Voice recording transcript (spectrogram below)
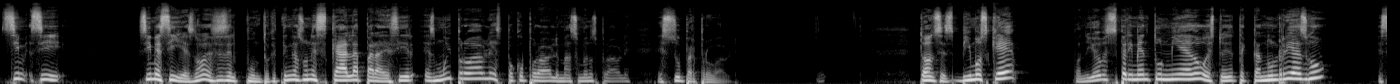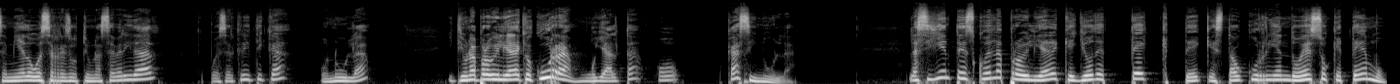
Sí, sí, sí me sigues, ¿no? Ese es el punto. Que tengas una escala para decir, es muy probable, es poco probable, más o menos probable, es súper probable. Entonces, vimos que cuando yo experimento un miedo o estoy detectando un riesgo, ese miedo o ese riesgo tiene una severidad, que puede ser crítica o nula, y tiene una probabilidad de que ocurra muy alta o casi nula. La siguiente es, ¿cuál es la probabilidad de que yo detecte que está ocurriendo eso que temo?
